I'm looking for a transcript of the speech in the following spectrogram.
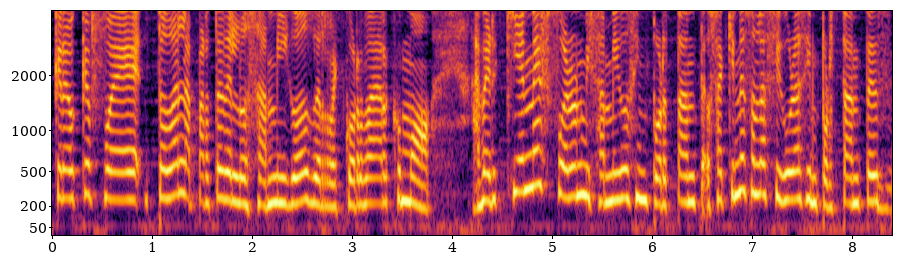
creo que fue toda la parte de los amigos, de recordar como, a ver, ¿quiénes fueron mis amigos importantes? O sea, ¿quiénes son las figuras importantes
